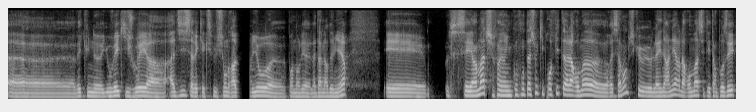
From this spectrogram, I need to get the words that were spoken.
Euh, avec une Juve qui jouait à, à 10 avec l'expulsion de Rabiot pendant la dernière demi-heure. Et c'est un match, enfin une confrontation qui profite à la Roma euh, récemment, puisque l'année dernière, la Roma s'était imposée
